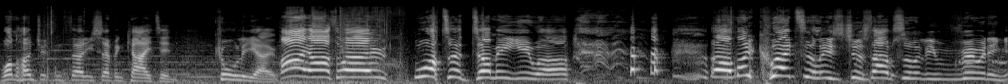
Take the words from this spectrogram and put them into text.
137 chitin. Coolio. Hi, Arthro! What a dummy you are. oh, my Quetzal is just absolutely ruining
